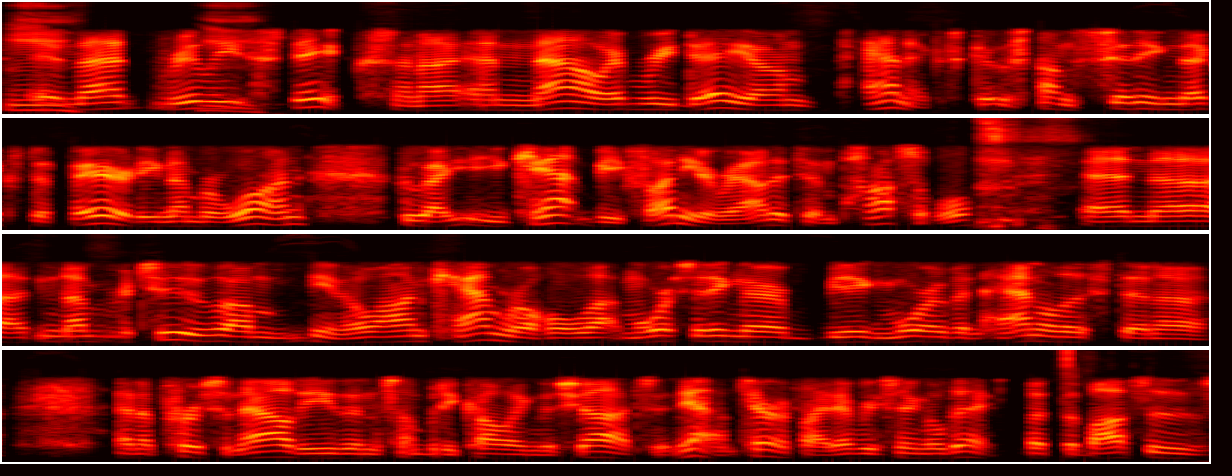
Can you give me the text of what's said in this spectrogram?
mm. and that really mm. sticks. And I and now every day I'm panicked because I'm sitting next to Feherty, number one, who I, you can't be funny around; it's impossible. and uh, number two, I'm you know on camera a whole lot more, sitting there being more of an analyst and a and a personality than somebody calling the shots. And yeah, I'm terrified every single day. But the bosses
